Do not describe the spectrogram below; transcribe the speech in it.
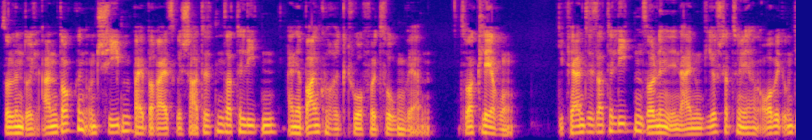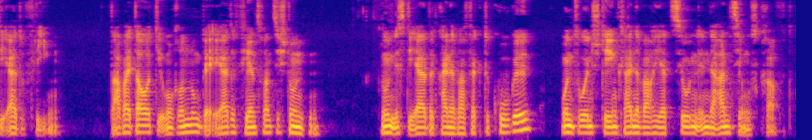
sollen durch Andocken und Schieben bei bereits gestarteten Satelliten eine Bahnkorrektur vollzogen werden. Zur Erklärung die Fernsehsatelliten sollen in einem geostationären Orbit um die Erde fliegen. Dabei dauert die Umrundung der Erde 24 Stunden. Nun ist die Erde keine perfekte Kugel und so entstehen kleine Variationen in der Anziehungskraft.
